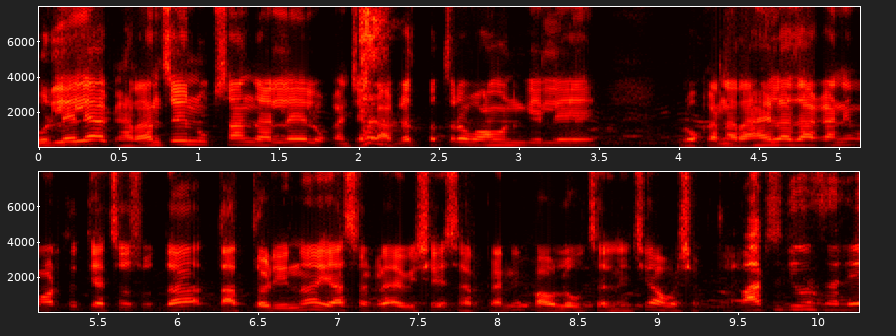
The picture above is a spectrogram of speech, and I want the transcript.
उरलेल्या घरांचंही नुकसान झालं आहे. लोकांचे कागदपत्र वाहून गेले. लोकांना राहायला जागा नाही वाटतं. त्याचं सुद्धा तातडीनं या सगळ्याविषयी सरकारने पावलं उचलण्याची आवश्यकता आहे. पाच दिवस झाले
